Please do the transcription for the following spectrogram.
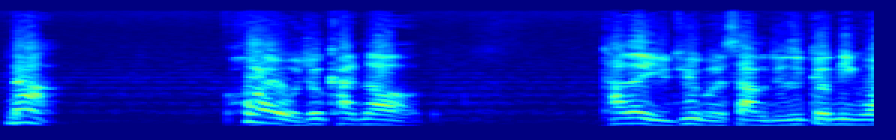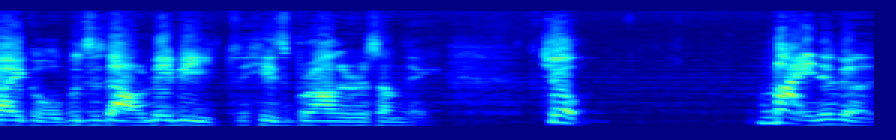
那后来我就看到。他在 YouTube 上就是跟另外一个我不知道，maybe his brother or something，就卖那个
